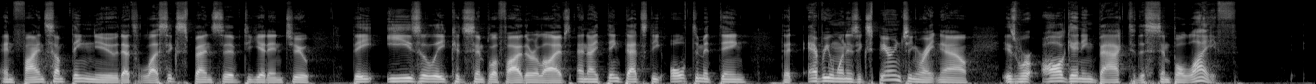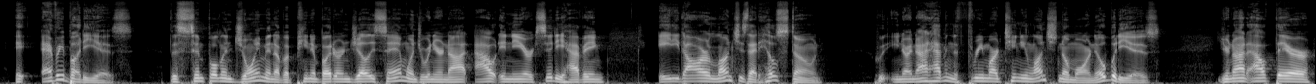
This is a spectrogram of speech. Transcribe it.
and find something new that's less expensive to get into. They easily could simplify their lives. And I think that's the ultimate thing that everyone is experiencing right now is we're all getting back to the simple life. It, everybody is. The simple enjoyment of a peanut butter and jelly sandwich when you're not out in New York City having $80 lunches at Hillstone. You know, not having the three martini lunch no more. Nobody is. You're not out there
